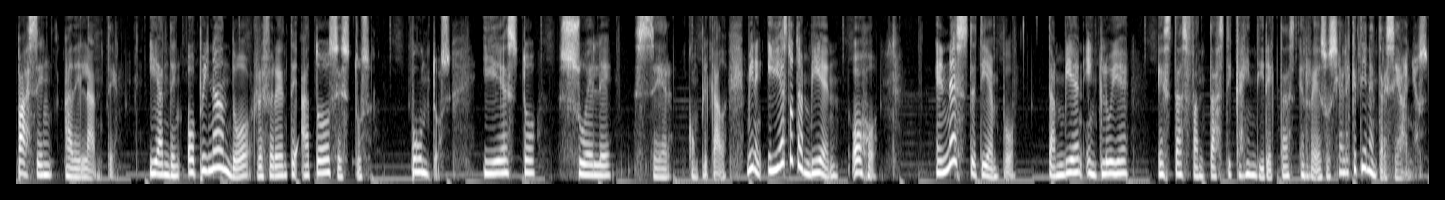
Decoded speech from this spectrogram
pasen adelante y anden opinando referente a todos estos puntos. Y esto suele ser complicado. Miren, y esto también, ojo, en este tiempo también incluye estas fantásticas indirectas en redes sociales que tienen 13 años.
